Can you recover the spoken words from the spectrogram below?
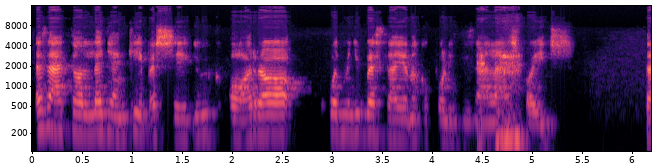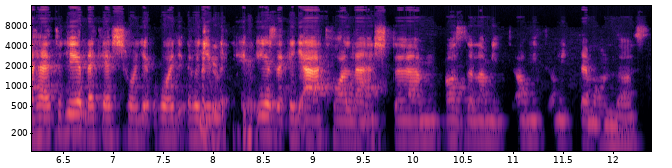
ezáltal legyen képességük arra, hogy mondjuk beszálljanak a politizálásba is. Tehát, hogy érdekes, hogy, hogy, hogy én érzek egy átvallást azzal, amit, amit, amit te mondasz.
